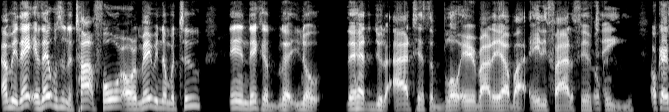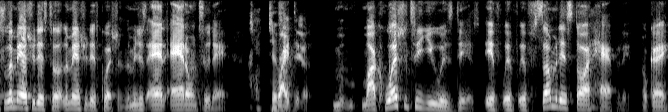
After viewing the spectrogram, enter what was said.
I mean, they if they was in the top four or maybe number two, then they could let you know they had to do the eye test and blow everybody out by eighty five to fifteen. Okay, so let me ask you this. To, let me ask you this question. Let me just add add on to that. right there. M- My question to you is this: if if if some of this start happening, okay,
